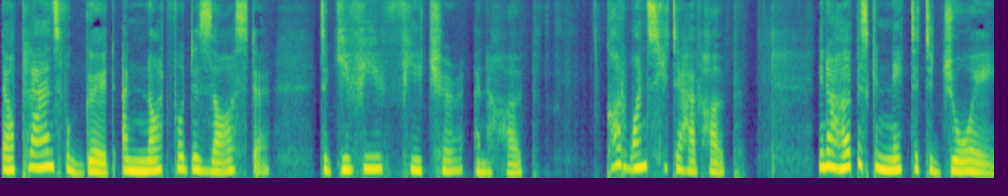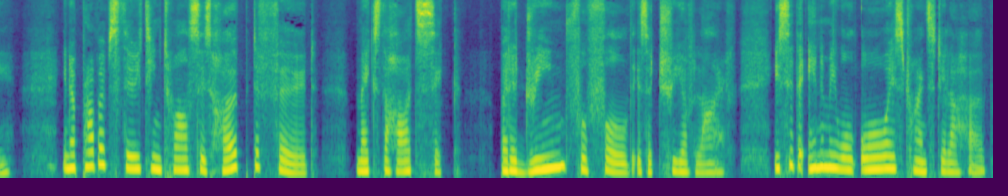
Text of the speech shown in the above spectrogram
They are plans for good and not for disaster, to give you future and hope. God wants you to have hope. You know, hope is connected to joy. You know, Proverbs 13:12 says hope deferred makes the heart sick, but a dream fulfilled is a tree of life. You see, the enemy will always try and steal our hope.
